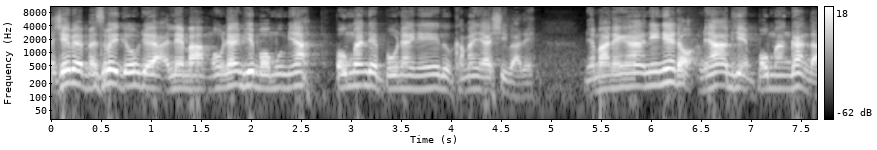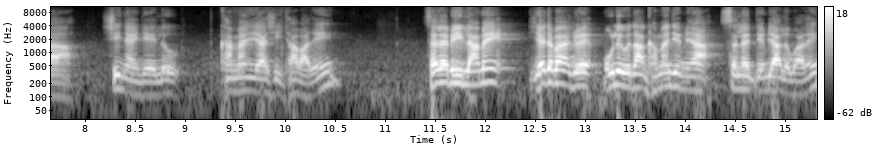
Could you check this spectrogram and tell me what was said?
အရှေ့ဘက်ပစိဖိတ်သမုဒ္ဒရာအလယ်မှာမုန်တိုင်းဖြစ်ပေါ်မှုများ ပုံမှန်တဲ့ပုံနိုင်တယ်လို့ခန့်မှန်းရရှိပါတယ်မြန်မာနိုင်ငံအနေနဲ့တော့အများအပြားပုံမှန်ကန့်တာရှိနိုင်တယ်လို့ခန့်မှန်းရရှိထားပါတယ်ဆက်လက်ပြီးလာမယ့်ရဲတပတ်အတွက်မိုးလေဝသခန့်မှန်းချက်များဆက်လက်တင်ပြလိုပါတယ်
